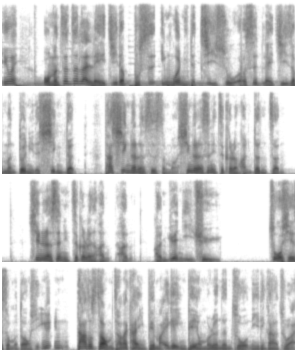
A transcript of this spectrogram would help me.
因为我们真正在累积的不是因为你的技术，而是累积人们对你的信任。他信任的是什么？信任的是你这个人很认真，信任的是你这个人很很很愿意去做些什么东西。因为因大家都知道，我们常在看影片嘛，一个影片有没有认真做，你一定看得出来；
